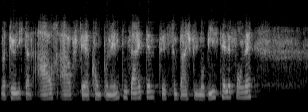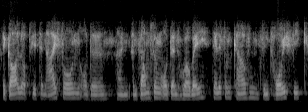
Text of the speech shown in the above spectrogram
natürlich dann auch auf der Komponentenseite, für zum Beispiel Mobiltelefone, egal ob Sie jetzt ein iPhone oder ein, ein Samsung oder ein Huawei-Telefon kaufen, sind häufig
